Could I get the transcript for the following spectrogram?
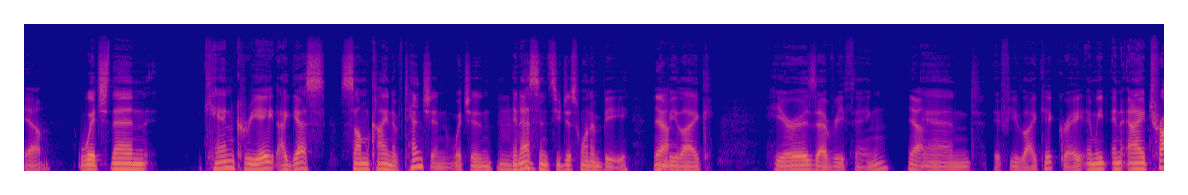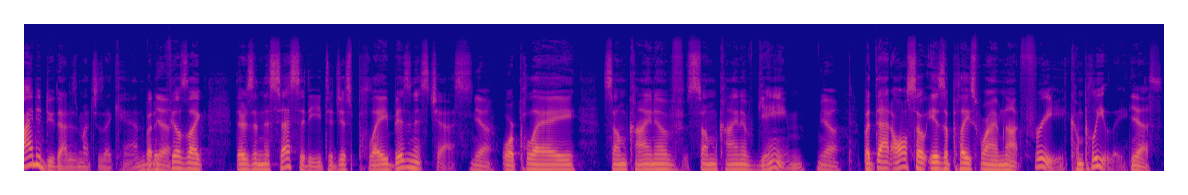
yeah. which then can create, I guess, some kind of tension, which in in essence you just want to be Mm-hmm. Yeah. and be like, here is everything. Yeah. And if you like it, great. And we and, I try to do that as much as I can, but Yeah. it feels like there's a necessity to just play business chess Yeah. or play some kind of some kind of game. Yeah. But that also is a place where I'm not free completely. Yes.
